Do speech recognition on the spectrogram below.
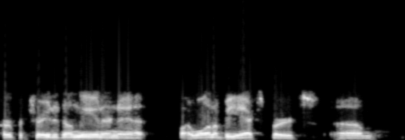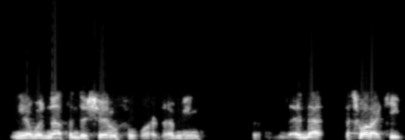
perpetrated on the internet by wannabe experts, um, you know, with nothing to show for it. I mean, and that, that's what I keep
